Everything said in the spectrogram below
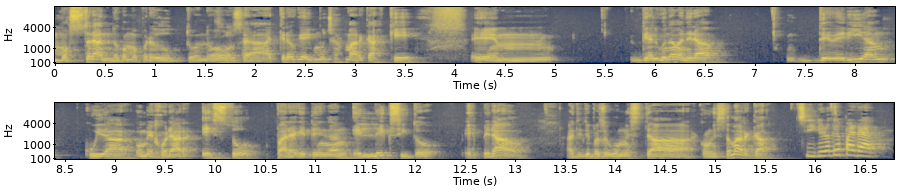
mostrando como producto, ¿no? o sea, creo que hay muchas marcas que em, de alguna manera deberían cuidar o mejorar esto para que tengan el éxito esperado. ¿A ti te pasó con esta, con esta marca? Sí, creo que para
